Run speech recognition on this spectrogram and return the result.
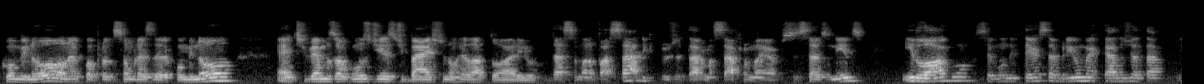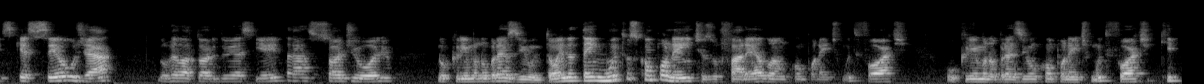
combinou, né, com a produção brasileira combinou. É, tivemos alguns dias de baixa no relatório da semana passada, que projetaram uma safra maior para os Estados Unidos, e logo, segunda e terça abril, o mercado já tá, esqueceu já do relatório do USDA e está só de olho no clima no Brasil. Então ainda tem muitos componentes, o farelo é um componente muito forte, o clima no Brasil é um componente muito forte, que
